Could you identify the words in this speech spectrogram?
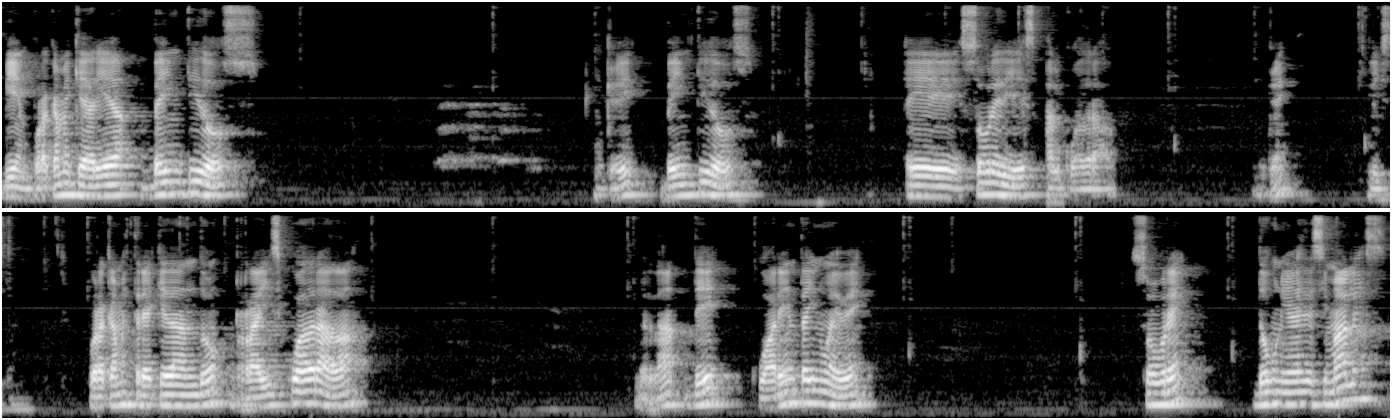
Bien, por acá me quedaría 22. Ok, 22 eh, sobre 10 al cuadrado. Ok, listo. Por acá me estaría quedando raíz cuadrada, ¿verdad? De 49 sobre 2 unidades decimales,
